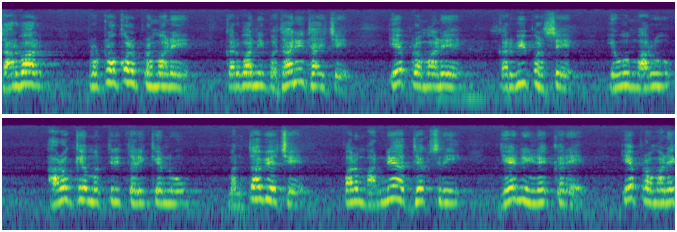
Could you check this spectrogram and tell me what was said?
સારવાર પ્રોટોકોલ પ્રમાણે કરવાની બધાની થાય છે એ પ્રમાણે કરવી પડશે એવું મારું આરોગ્ય મંત્રી તરીકેનું મંતવ્ય છે. પણ માન્ય અધ્યક્ષશ્રી જે નિર્ણય કરે એ પ્રમાણે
